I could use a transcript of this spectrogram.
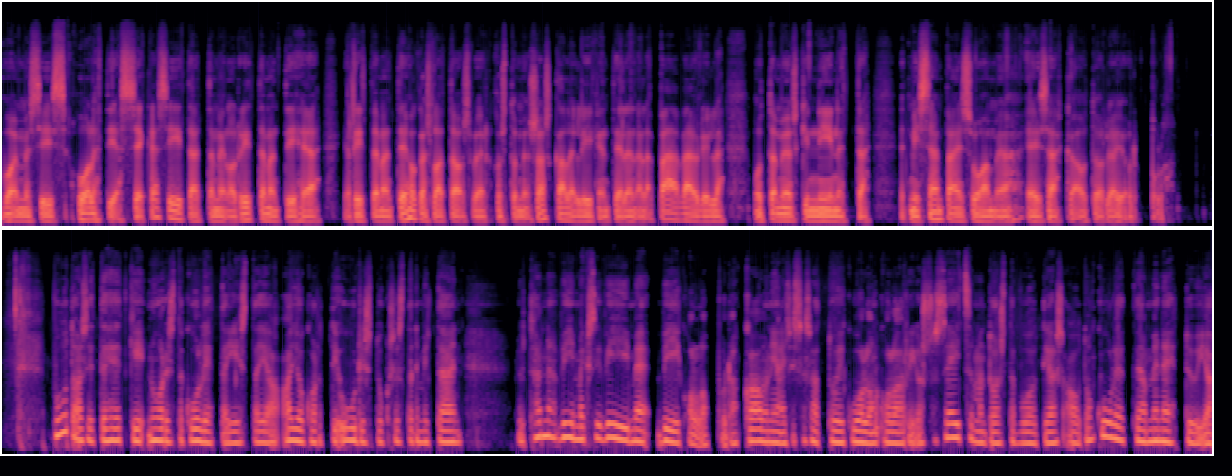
voimme siis huolehtia sekä siitä, että meillä on riittävän tiheä ja riittävän tehokas latausverkosto myös raskaalle liikenteelle näillä pääväylillä, mutta myöskin niin, että, että missään päin Suomea ei sähköautoilija joudu pulaan. Puhutaan sitten hetki nuorista kuljettajista ja ajokorttiuudistuksesta, nimittäin Nythän viimeksi viime viikonloppuna Kauniaisissa sattui kuolonkolari, jossa 17-vuotias auton kuljettaja menehtyi ja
